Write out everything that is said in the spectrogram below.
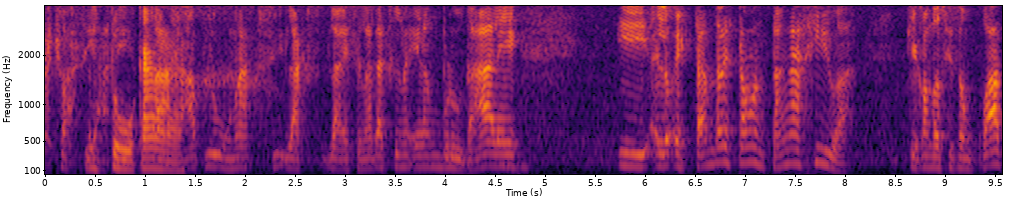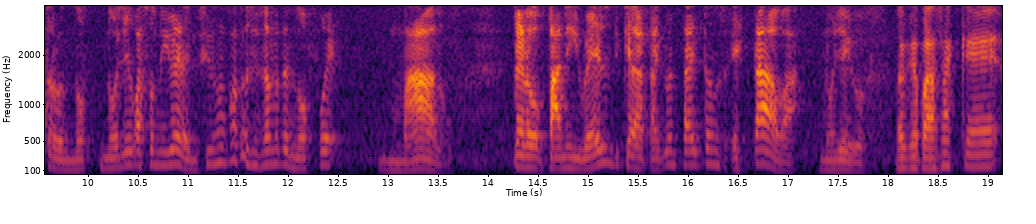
Tacho, así, en tu cara. rápido, una acci- las, las escenas de acciones eran brutales. Y los estándares estaban tan arriba que cuando Season 4 no, no llegó a esos niveles. Season 4 sinceramente no fue malo. Pero para nivel que el Attack on Titans estaba, no llegó. Lo que pasa es que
